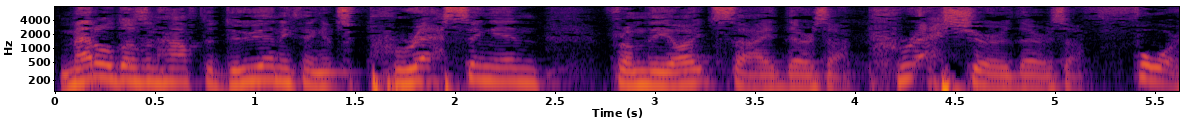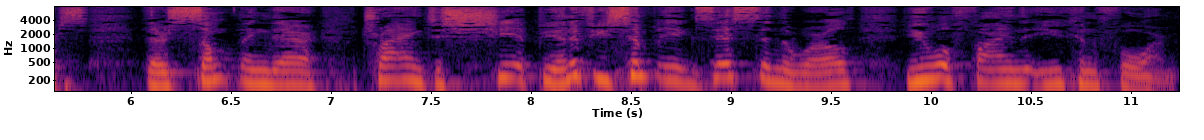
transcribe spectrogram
Metal doesn't have to do anything. It's pressing in from the outside. There's a pressure, there's a force, there's something there trying to shape you. And if you simply exist in the world, you will find that you conform.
